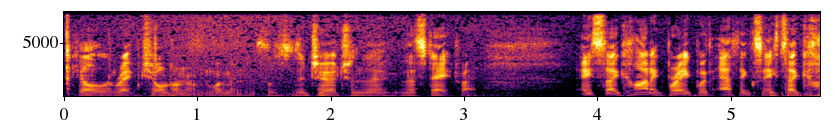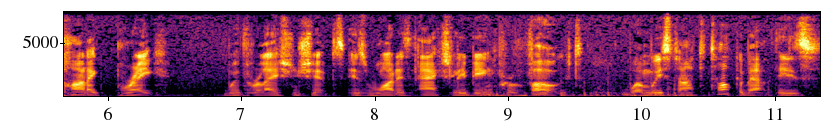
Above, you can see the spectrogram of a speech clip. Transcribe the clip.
kill and rape children and women, this is the church and the, the state, right? A psychotic break with ethics, a psychotic break with relationships is what is actually being provoked when we start to talk about these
